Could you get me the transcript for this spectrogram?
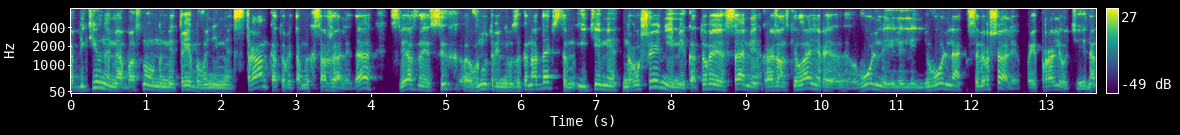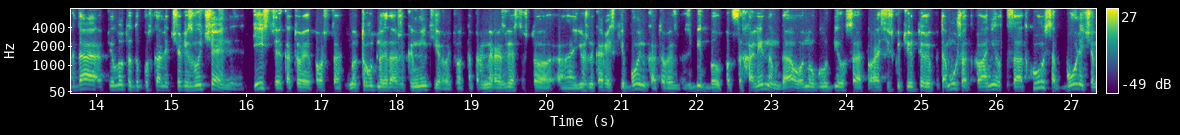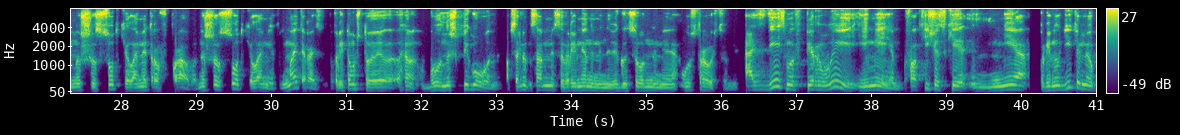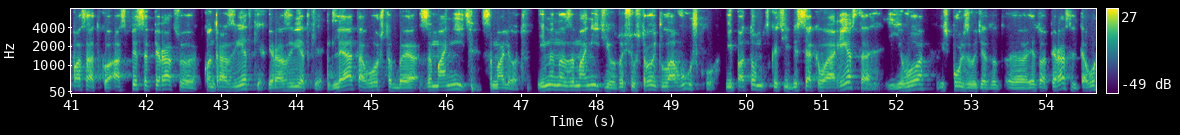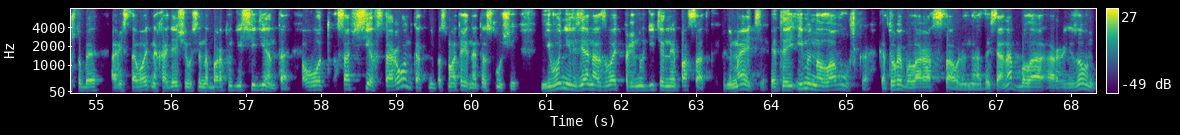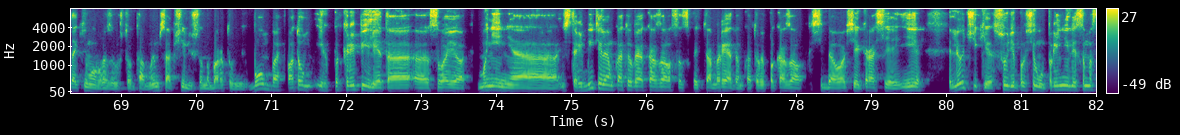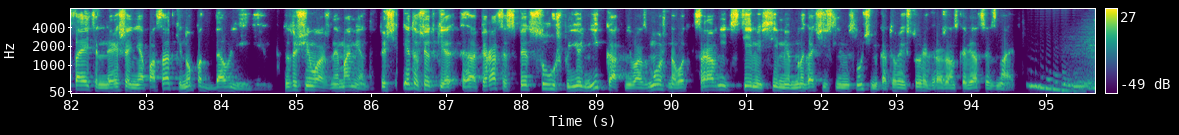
объективными, обоснованными требованиями стран, которые там их сажали, да, связанные с их э, внутренним законодательством и теми нарушениями, которые сами гражданские лайнеры э, вольно или невольно совершали при пролете. Иногда пилоты допускали чрезвычайные действия, которые просто ну, трудно даже комментировать. Вот, например, известно, что э, южнокорейский Боинг, который сбит был под Сахалином, да, он углубился в российскую территорию потому, что отклонился от курса более чем на 600 километров вправо. На 600 километров. Понимаете разницу? При том, что э, был нашпигован абсолютно самыми современными навигационными устройствами. А здесь мы впервые имеем фактически не принудительную посадку, а спецоперацию контрразведки и разведки для того, чтобы заманить самолет. Именно заманить его, то есть устроить ловушку и потом, так сказать, без всякого ареста его использовать этот, э, эту операцию для того, чтобы арестовать находящегося на борту диссидента. Вот со всех сторон, как непосредственно посмотреть на этот случай, его нельзя назвать принудительной посадкой. Понимаете? Это именно ловушка, которая была расставлена. То есть она была организована таким образом, что там им сообщили, что на борту у них бомба. Потом их подкрепили это э, свое мнение истребителем, который оказался, так сказать, там рядом, который показал себя во всей красе. И летчики, судя по всему, приняли самостоятельное решение о посадке, но под давлением. Это очень важный момент. То есть это все-таки операция спецслужб. Ее никак невозможно вот сравнить с теми всеми многочисленными случаями, которые история гражданской авиации знает.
